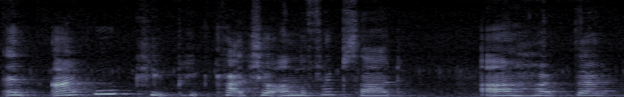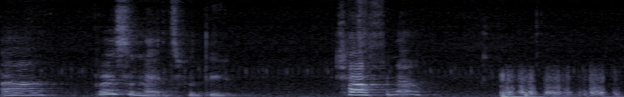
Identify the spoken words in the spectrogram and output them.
And I will keep catch you on the flip side. I hope that uh, resonates with you. Ciao for now.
